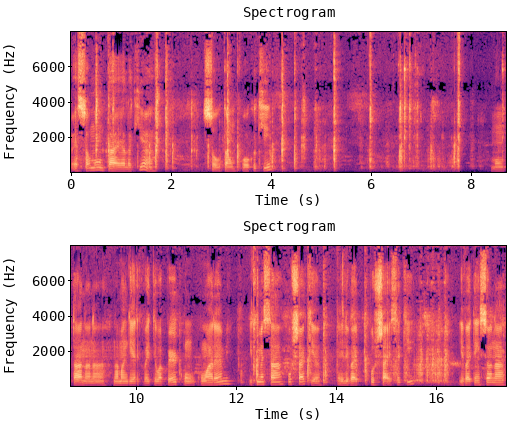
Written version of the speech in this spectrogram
é só montar ela aqui, ó. Soltar um pouco aqui. Montar na, na, na mangueira que vai ter o aperto com, com o arame. E começar a puxar aqui, ó. Ele vai puxar isso aqui e vai tensionar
